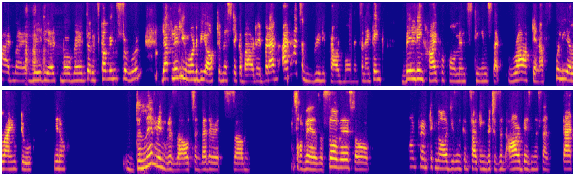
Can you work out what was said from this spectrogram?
had my immediate moment and it's coming soon. Definitely want to be optimistic about it. But I've, I've had some really proud moments. And I think building high performance teams that rock and are fully aligned to, you know, delivering results. And whether it's um, software as a service or on-prem technologies and consulting, which is in our business, and that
